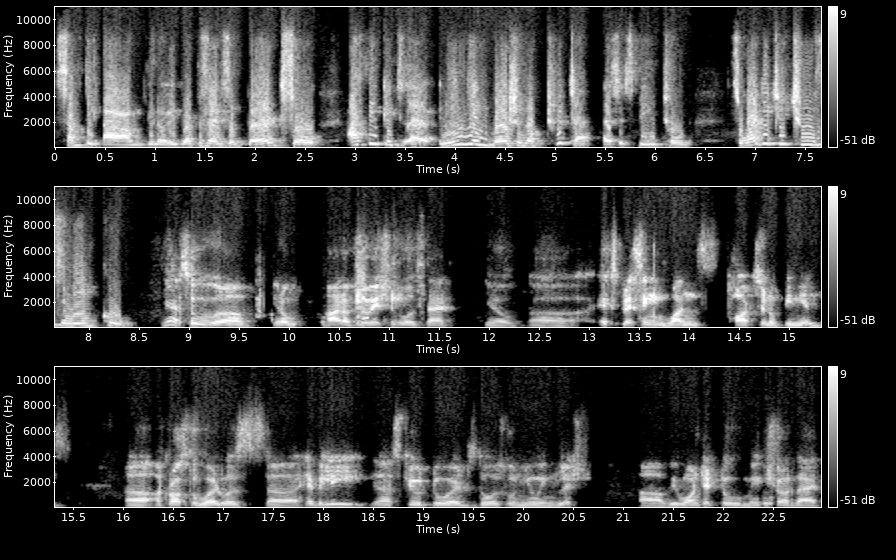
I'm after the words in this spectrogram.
something, um, you know, it represents a bird. So I think it's uh, an Indian version of Twitter, as it's being told. So why did you choose the name Koo? Yeah, so, uh, you know, our observation was that, you know, uh, expressing one's thoughts and opinions uh, across the world was uh, heavily skewed towards those who knew English uh, we wanted to make sure that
